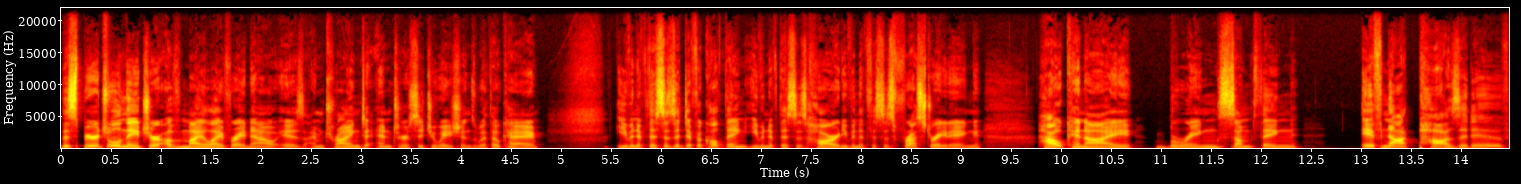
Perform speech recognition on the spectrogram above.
the spiritual nature of my life right now is I'm trying to enter situations with okay, even if this is a difficult thing, even if this is hard, even if this is frustrating, how can I bring something, if not positive,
